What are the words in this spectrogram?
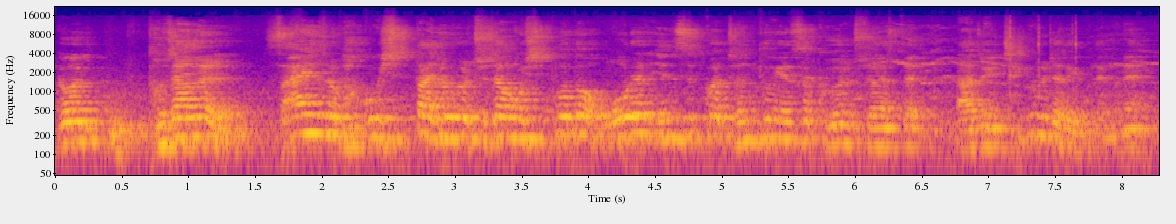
그 도장을 사인으로 바꾸고 싶다 이런 걸 주장하고 싶어도 오랜 인습과 전통에서 그걸 주장했을 때 나중에 책임을 져야 되기 때문에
